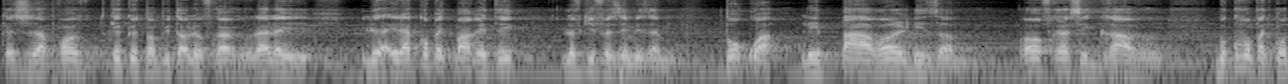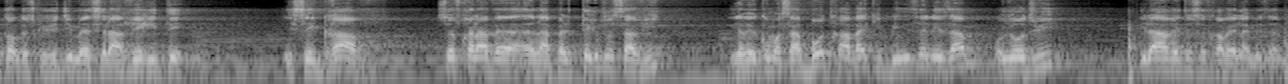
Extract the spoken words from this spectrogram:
Qu'est-ce que j'apprends? Quelques temps plus tard, le frère, là, il a, il a complètement arrêté l'œuvre qu'il faisait, mes amis. Pourquoi? Les paroles des hommes. Oh frère, c'est grave. Beaucoup vont pas être contents de ce que je dis, mais c'est la vérité. Et c'est grave. Ce frère-là avait un appel terrible sur sa vie. Il avait commencé un beau travail qui bénissait les âmes. Aujourd'hui, il a arrêté ce travail-là, mes amis.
